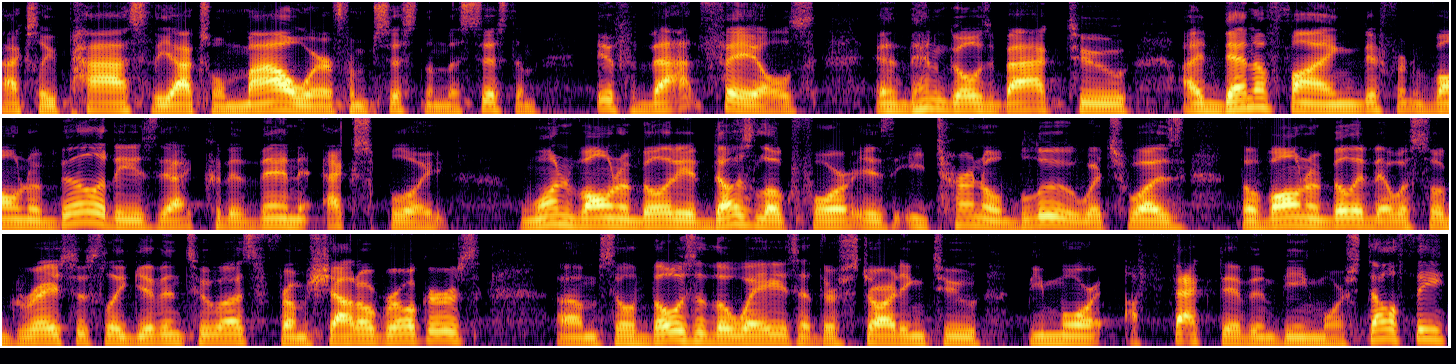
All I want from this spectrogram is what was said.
actually pass the actual malware from system to system. If that fails, it then goes back to identifying different vulnerabilities that could then exploit one vulnerability it does look for is Eternal Blue, which was the vulnerability that was so graciously given to us from shadow brokers. Um, so those are the ways that they're starting to be more effective in being more stealthy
